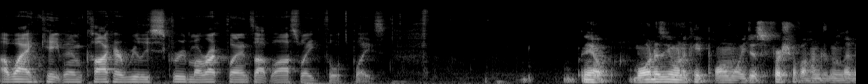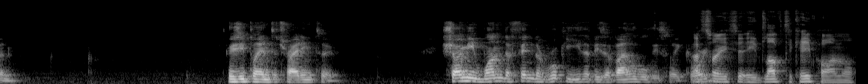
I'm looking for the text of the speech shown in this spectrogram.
a way I can keep them. Clarko really screwed my ruck plans up last week. Thoughts, please? Now, why does he want to keep Palmer just fresh off 111? Who's he planning to trade him to? Show me one defender rookie that is available this week, Corey. That's what he said. He'd love to keep Highmore.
